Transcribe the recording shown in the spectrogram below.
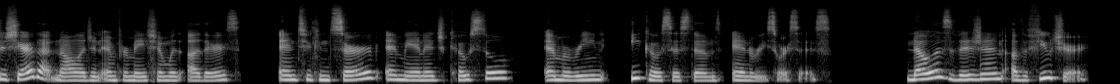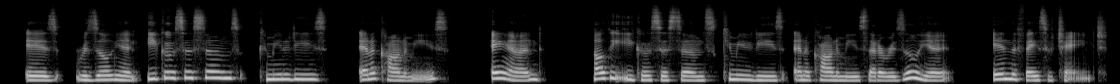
to share that knowledge and information with others, and to conserve and manage coastal and marine ecosystems and resources. NOAA's vision of the future is resilient ecosystems, communities, and economies, and healthy ecosystems, communities, and economies that are resilient in the face of change.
